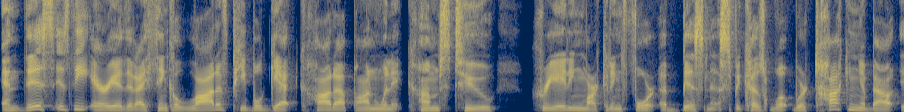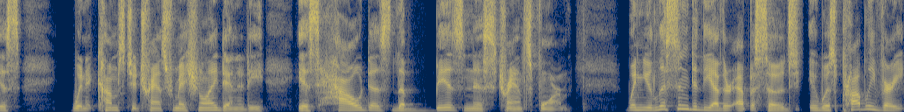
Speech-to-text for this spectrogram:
And this is the area that I think a lot of people get caught up on when it comes to creating marketing for a business. Because what we're talking about is when it comes to transformational identity, is how does the business transform? When you listen to the other episodes, it was probably very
